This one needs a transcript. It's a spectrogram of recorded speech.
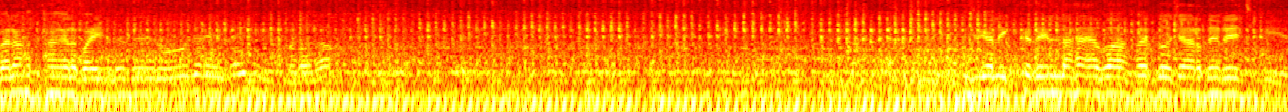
ਪਹਿਲਾਂ ਹੱਥਾਂ ਨਾਲ ਬਾਈਟ ਦੇ ਰੋਜ਼ ਰਹਿੰਦਾ ਹੀ ਨਹੀਂ ਬੜਾ ਗੱਲ ਇੱਕ ਦਿਨ ਲਾਇਆ ਵਾ ਫਿਰ ਦੋ ਚਾਰ ਦਿਨ ਰੇਚ ਕੀ ਹੈ।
